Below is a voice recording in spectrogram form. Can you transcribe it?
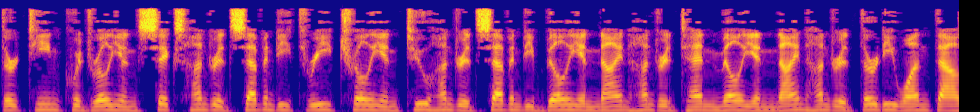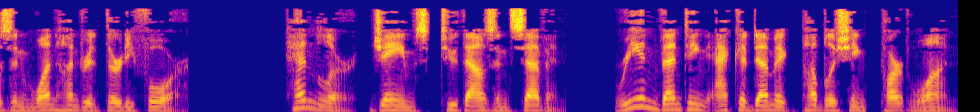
13 quadrillion 673 trillion 270 billion 910 million 931134 Hendler, James 2007 Reinventing Academic Publishing Part 1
